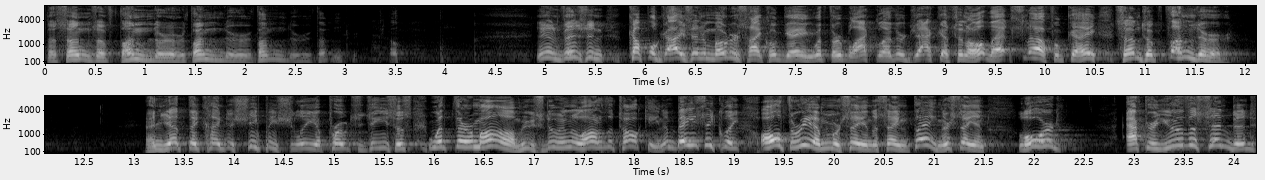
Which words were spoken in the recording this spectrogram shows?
The sons of thunder, thunder, thunder, thunder. You envision a couple guys in a motorcycle gang with their black leather jackets and all that stuff, okay? Sons of thunder. And yet they kind of sheepishly approach Jesus with their mom, who's doing a lot of the talking. And basically, all three of them are saying the same thing. They're saying, Lord, after you have ascended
